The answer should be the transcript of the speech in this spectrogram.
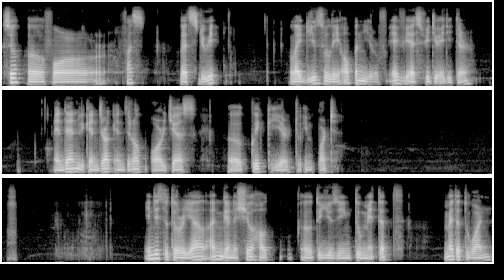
So uh, for first let's do it. Like usually open your AVS video editor and then we can drag and drop or just uh, click here to import In this tutorial, I'm gonna show how uh, to using two methods. Method 1,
